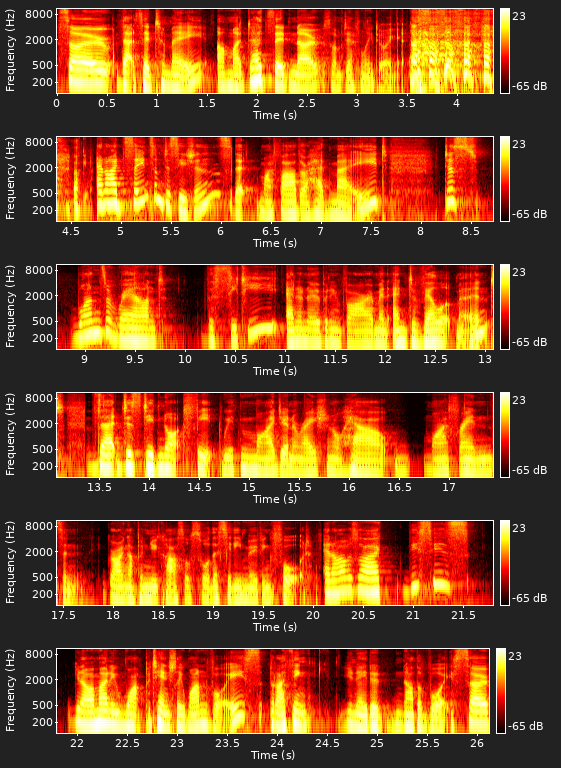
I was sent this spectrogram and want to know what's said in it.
So that said to me, uh, my dad said no, so I'm definitely doing it. and I'd seen some decisions that my father had made, just ones around the city and an urban environment and development that just did not fit with my generation or how my friends and growing up in Newcastle saw the city moving forward. And I was like, this is, you know, I'm only one, potentially one voice, but I think you need another voice. So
